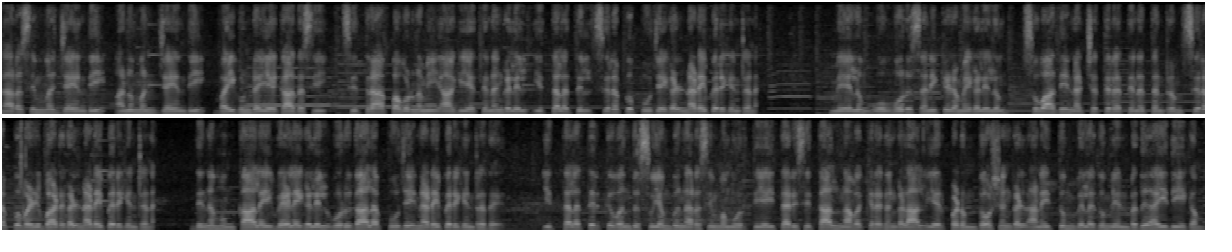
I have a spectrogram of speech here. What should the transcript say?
நரசிம்ம ஜெயந்தி அனுமன் ஜெயந்தி வைகுண்ட ஏகாதசி சித்ரா பௌர்ணமி ஆகிய தினங்களில் இத்தலத்தில் சிறப்பு பூஜைகள் நடைபெறுகின்றன. மேலும் ஒவ்வொரு சனிக்கிழமைகளிலும் சுவாதி நட்சத்திர தினத்தன்றும் சிறப்பு வழிபாடுகள் நடைபெறுகின்றன. தினமும் காலை வேளைகளில் ஒருகால பூஜை நடைபெறுகின்றது. இத்தலத்திற்கு வந்து சுயம்பு நரசிம்மமூர்த்தியை தரிசித்தால் நவக்கிரகங்களால் ஏற்படும் தோஷங்கள் அனைத்தும் விலகும் என்பது ஐதீகம்.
